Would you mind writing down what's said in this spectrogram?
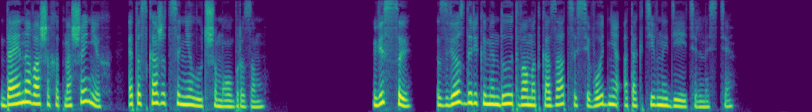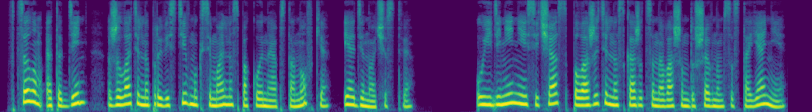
Да и на ваших отношениях это скажется не лучшим образом. Весы. Звезды рекомендуют вам отказаться сегодня от активной деятельности. В целом этот день желательно провести в максимально спокойной обстановке и одиночестве. Уединение сейчас положительно скажется на вашем душевном состоянии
